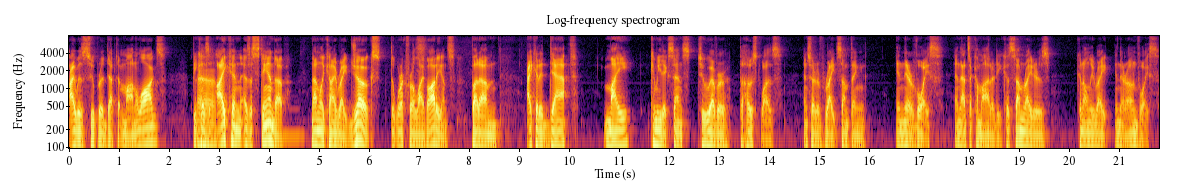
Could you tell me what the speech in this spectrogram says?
I was super adept at monologues because I can, as a stand up, not only can I write jokes that work for a live audience, but um, I could adapt my comedic sense to whoever the host was and sort of write something in their voice. And that's a commodity because some writers can only write in their own voice.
